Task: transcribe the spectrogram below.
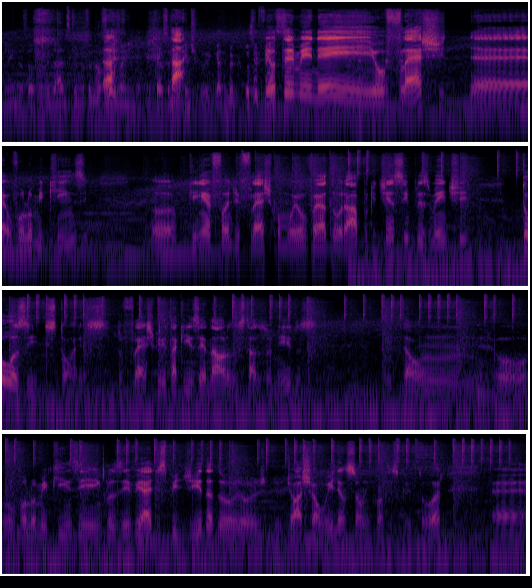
além dessas novidades que você não ah. fez ainda. Eu quero saber, tá. que, eu quero saber o que você fez. Eu terminei o Flash, é, o volume 15. Uh, quem é fã de Flash como eu vai adorar, porque tinha simplesmente 12 histórias do Flash, porque ele está quinzenal nos Estados Unidos. Então, o, o, volume 15, inclusive, é a despedida do, Joshua Williamson enquanto escritor. É,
